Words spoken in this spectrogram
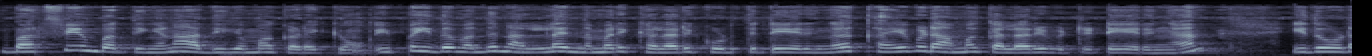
பர்ஃப்யூம் பார்த்தீங்கன்னா அதிகமாக கிடைக்கும். இப்போ இதை வந்து நல்லா இந்த மாதிரி கிளறி கொடுத்துட்டே இருங்க. கைவிடாமல் கிளறி விட்டுட்டே இருங்க. இதோட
